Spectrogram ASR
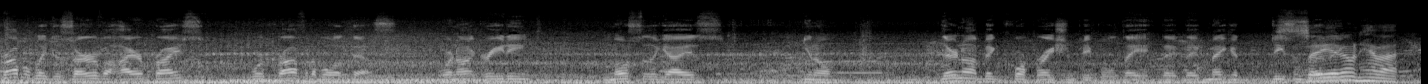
probably deserve a higher price, we're profitable at this. We're not greedy. Most of the guys, you know, they're not big corporation people. They they, they make a decent So living. you don't have a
